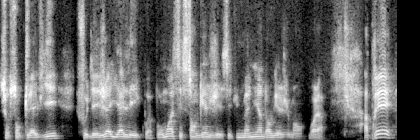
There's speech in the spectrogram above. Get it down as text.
sur son clavier. Il faut déjà y aller, quoi. Pour moi, c'est s'engager. C'est une manière d'engagement. Voilà. Après,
